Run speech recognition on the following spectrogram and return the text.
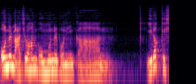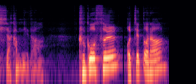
오늘 마주한 본문을 보니까 이렇게 시작합니다. 그곳을 어쨌더라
